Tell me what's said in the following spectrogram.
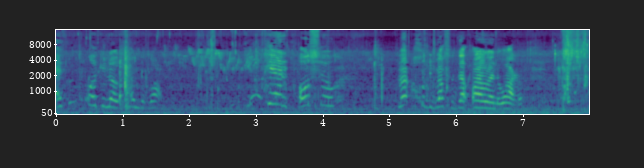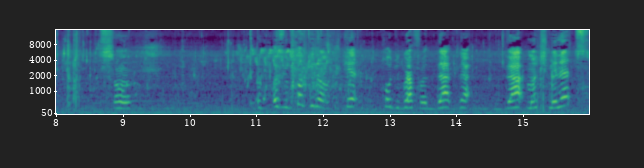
if you plug your nose underwater, you can also not hold your breath for that long water. So, if, if you you can't hold your breath for that that that much minutes.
